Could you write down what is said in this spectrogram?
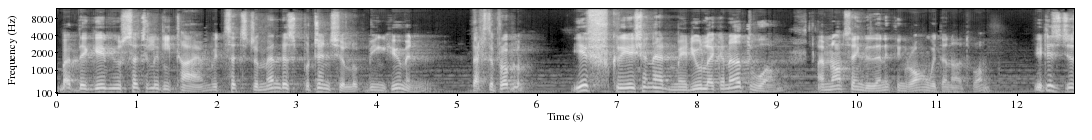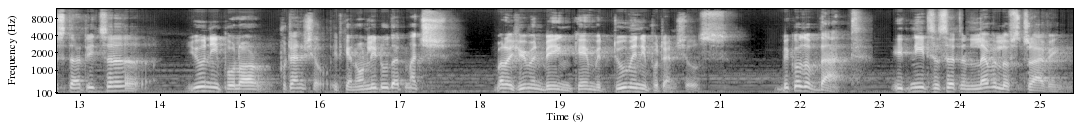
But they gave you such little time with such tremendous potential of being human, that's the problem. If creation had made you like an earthworm, I'm not saying there's anything wrong with an earthworm, it is just that it's a unipolar potential, it can only do that much. But a human being came with too many potentials. Because of that, it needs a certain level of striving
